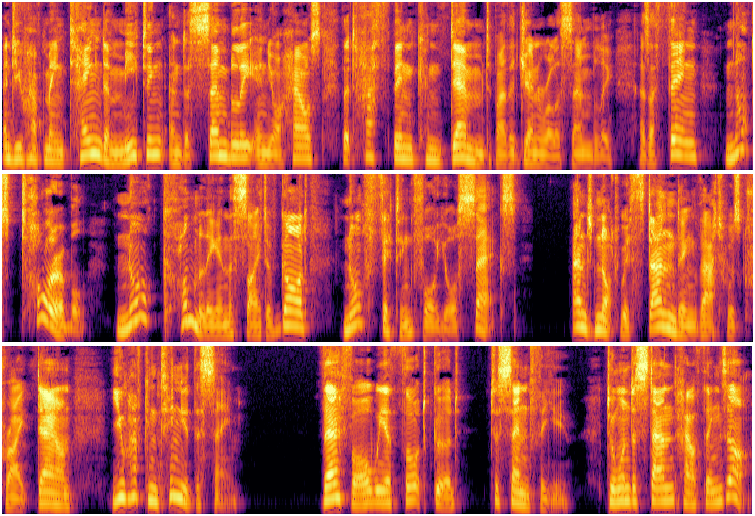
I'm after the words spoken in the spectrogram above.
And you have maintained a meeting and assembly in your house that hath been condemned by the General Assembly as a thing not tolerable, nor comely in the sight of God, nor fitting for your sex. And notwithstanding that was cried down, you have continued the same. Therefore we have thought good to send for you, to understand how things are,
